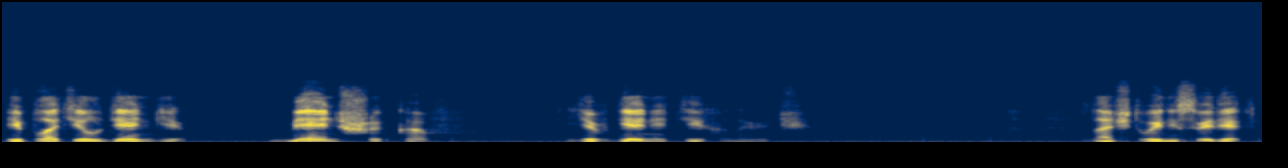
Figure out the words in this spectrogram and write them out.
и платил деньги Меньшиков Евгений Тихонович». «Значит, вы не свидетель?»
